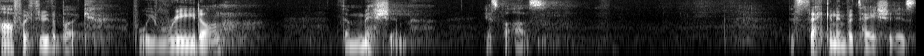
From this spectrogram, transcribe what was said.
Halfway through the book, but we read on the mission is for us. The second invitation is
